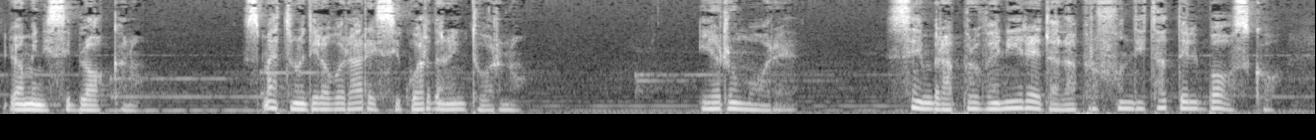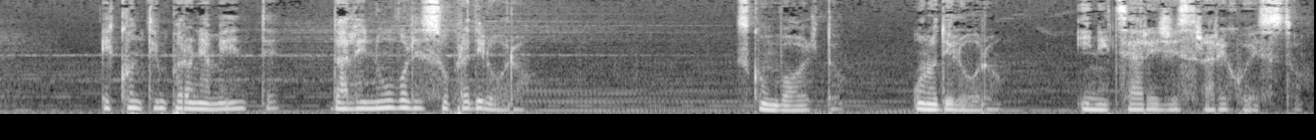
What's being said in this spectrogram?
Gli uomini si bloccano, smettono di lavorare e si guardano intorno. Il rumore sembra provenire dalla profondità del bosco e contemporaneamente dalle nuvole sopra di loro. Sconvolto, uno di loro inizia a registrare questo.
